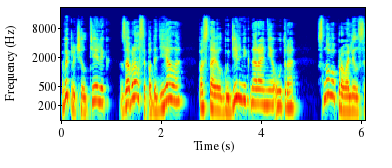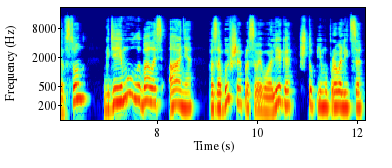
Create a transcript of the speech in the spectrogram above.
выключил телек, забрался под одеяло, поставил будильник на раннее утро, снова провалился в сон, где ему улыбалась Аня, позабывшая про своего Олега, чтоб ему провалиться,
